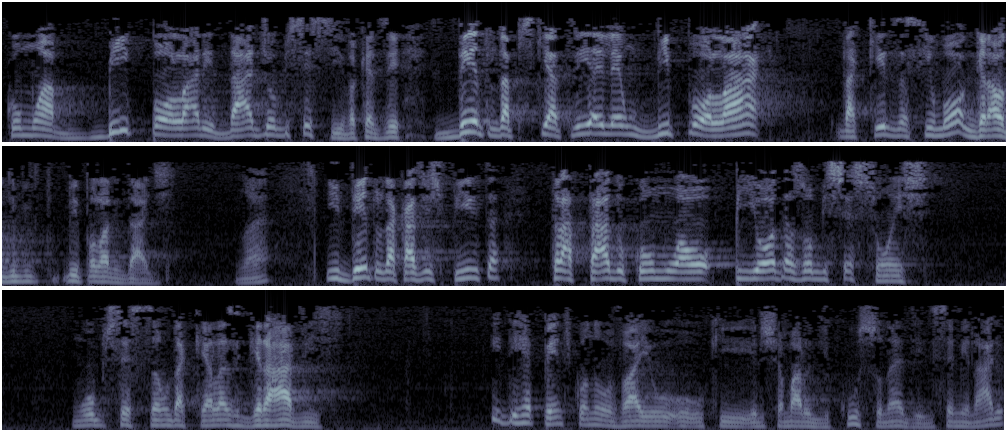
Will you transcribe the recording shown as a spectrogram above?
como a bipolaridade obsessiva. Quer dizer, dentro da psiquiatria ele é um bipolar daqueles assim, o maior grau de bipolaridade. Não é? E dentro da casa espírita, tratado como a pior das obsessões. Uma obsessão daquelas graves. E de repente, quando vai o, o que eles chamaram de curso, né, de, de seminário,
